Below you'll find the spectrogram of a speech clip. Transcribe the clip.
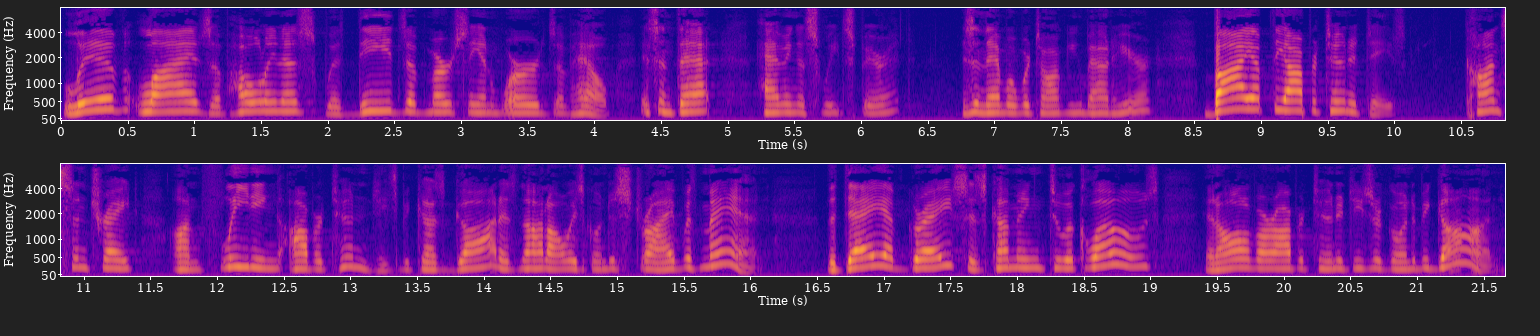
Live lives of holiness with deeds of mercy and words of help. Isn't that having a sweet spirit? Isn't that what we're talking about here? Buy up the opportunities. Concentrate on fleeting opportunities because God is not always going to strive with man. The day of grace is coming to a close, and all of our opportunities are going to be gone.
